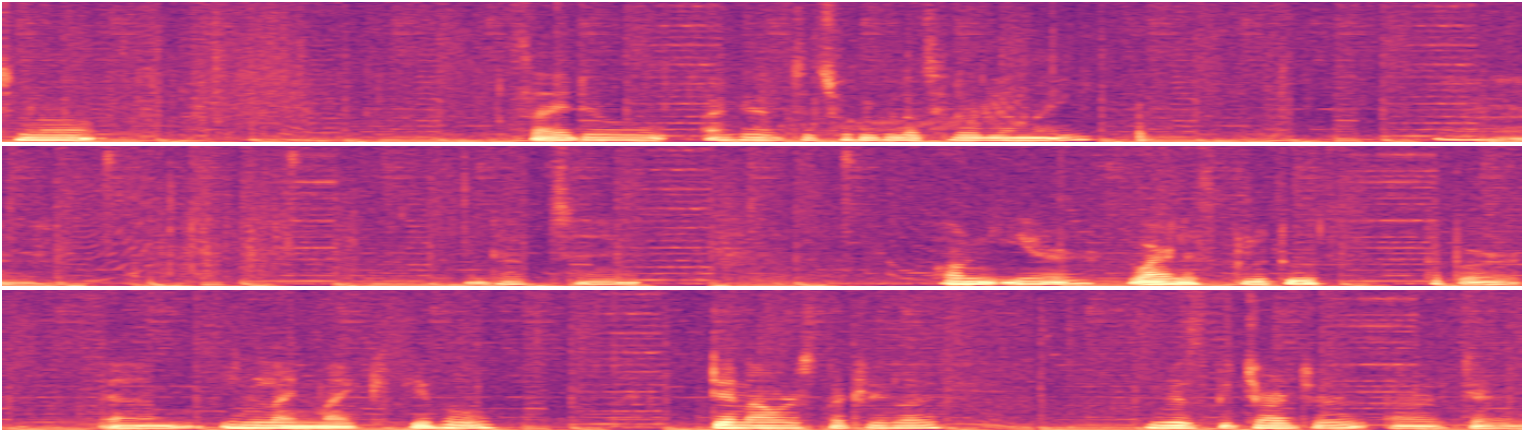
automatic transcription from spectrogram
জন্য সাইডেও আগের যে ছবিগুলো ছিল ওগুলো নাই। এটা হচ্ছে অন ইয়ার ওয়্যারলেস ব্লুটুথ তারপর inline mic cable ten hours battery life USB charger আর ক্যারিং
